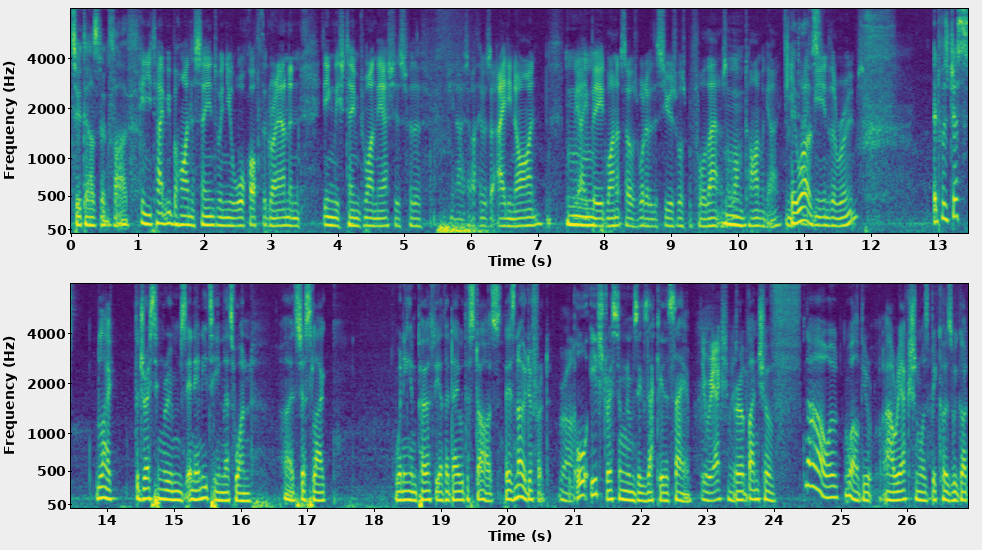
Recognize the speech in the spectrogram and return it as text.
2005. Can you take me behind the scenes when you walk off the ground and the English teams won the Ashes for the, you know, I think it was '89. The Mm. AB had won it, so it was whatever the series was before that. It was a long time ago. Can you It take was. me into the rooms. It was just like the dressing rooms in any team that's won. Uh, it's just like winning in Perth the other day with the Stars. There's no different. Right. All, each dressing room is exactly the same. The reaction was. There are a bunch of no. well- Well, the, our reaction was because we got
